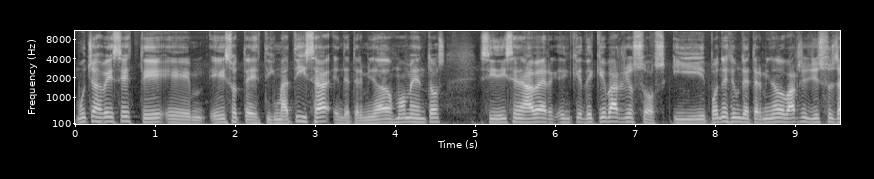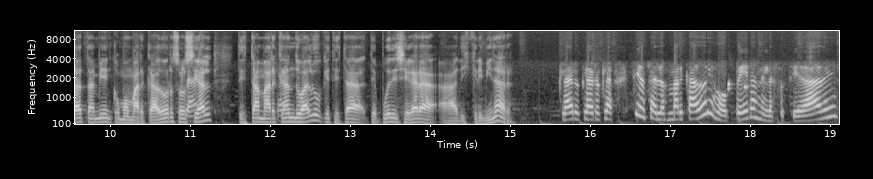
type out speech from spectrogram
muchas veces te, eh, eso te estigmatiza en determinados momentos. Si dicen, a ver, ¿en qué, ¿de qué barrio sos? Y pones de un determinado barrio y eso ya también como marcador social te está marcando algo que te, está, te puede llegar a discriminar. Claro, claro, claro. Sí, o sea, los marcadores operan en las sociedades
